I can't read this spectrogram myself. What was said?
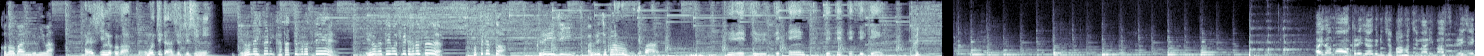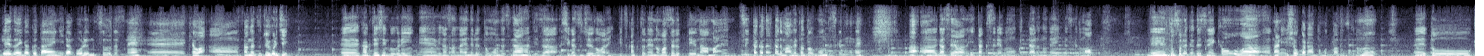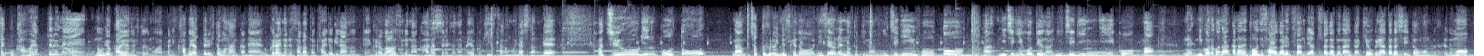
この番組は、林新子が思いついた話を中心に、いろんな人に語ってもらって、いろんなテーマを決めて話す、ポッドキャスト、クレイジーアグリジャパン。ジャパン。ティリティリティティン、ティティティティティティン。はい、どうも、クレイジーアグリジャパン始まります。クレイジー経済学第2弾、ボリューム2ですね。えー、今日はあー3月15日、えー、確定申告に、えー皆さん悩んでると思うんですが、実は4月15まで一筆書くとね、飲ませるっていうのは、前、ツイッターかなんかでも上げたと思うんですけどもね。まあ、あガス屋は委託すればも送ってあるのでいいんですけども。えーと、それでですね、今日は何にしようかなと思ったんですけども、えーと、結構株やってるね、農業界隈の人でも、やっぱり株やってる人もなんかね、ウクライナで下がったら買い時だなんて、クラブハウスでなんか話してる人なんかよく聞いてたの思い出したんで、まあ、中央銀行と、まあ、ちょっと古いんですけど、2004年の時の日銀法と、あ、日銀法っていうのは日銀に、こう、まあ、ね、ニコニコなんかね、当時騒がれてたんでやってた方なんか記憶に新しいと思うんですけども、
